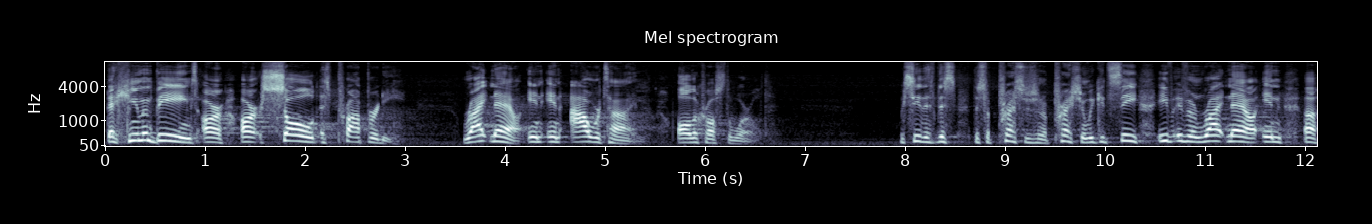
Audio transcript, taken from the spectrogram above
that human beings are, are sold as property right now in, in our time all across the world. We see this, this, this oppressors and oppression. We can see even, even right now in uh,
